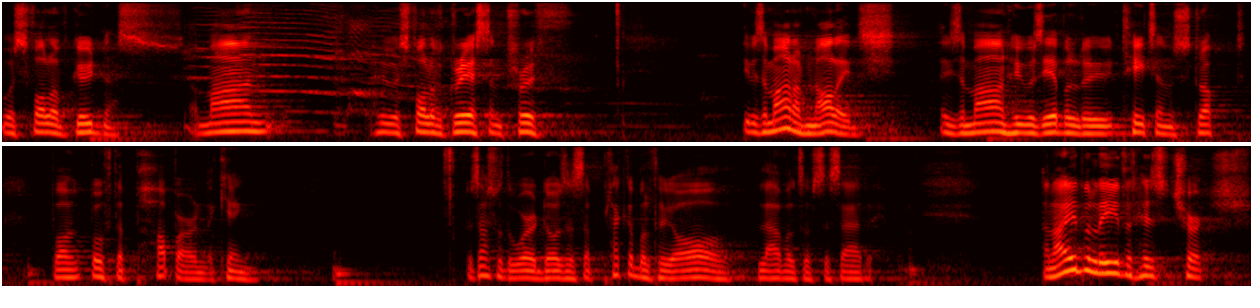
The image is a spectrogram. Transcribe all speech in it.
was full of goodness, a man who was full of grace and truth. He was a man of knowledge. He's a man who was able to teach and instruct both the pauper and the king. Because that's what the word does, it's applicable to all levels of society. And I believe that his church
